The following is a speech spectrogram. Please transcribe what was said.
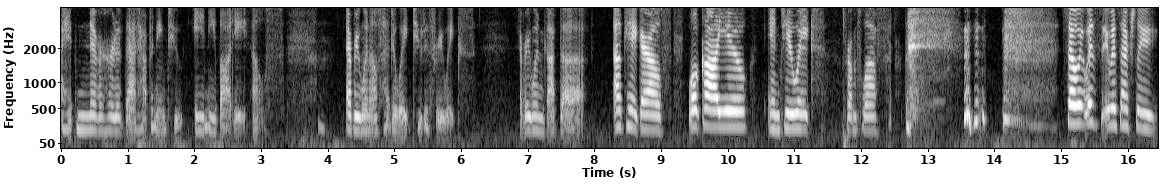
I had never heard of that happening to anybody else. Everyone else had to wait two to three weeks. Everyone got the, okay, girls, we'll call you in two weeks from Fluff. so it was it was actually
